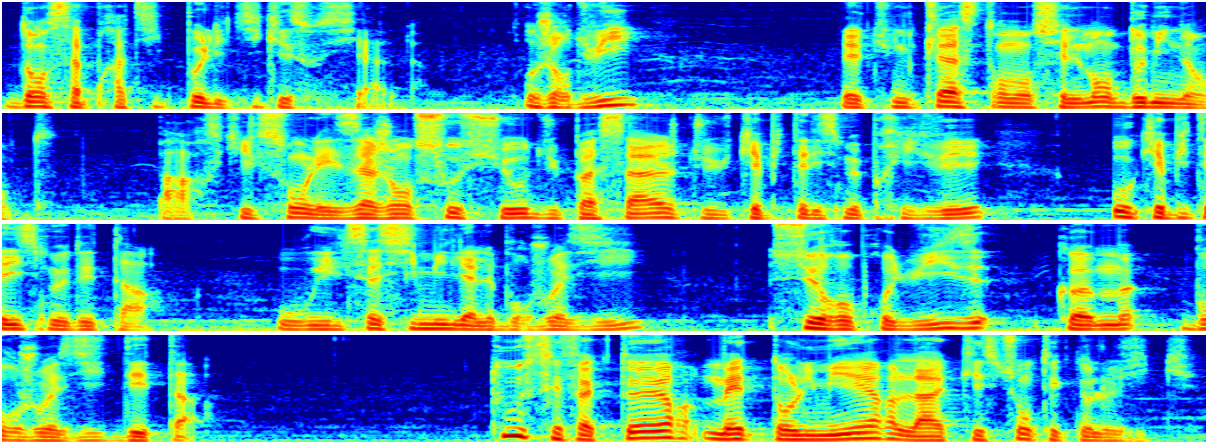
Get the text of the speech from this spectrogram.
dans sa pratique politique et sociale. Aujourd'hui, est une classe tendanciellement dominante, parce qu'ils sont les agents sociaux du passage du capitalisme privé au capitalisme d'État, où ils s'assimilent à la bourgeoisie, se reproduisent comme bourgeoisie d'État. Tous ces facteurs mettent en lumière la question technologique.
